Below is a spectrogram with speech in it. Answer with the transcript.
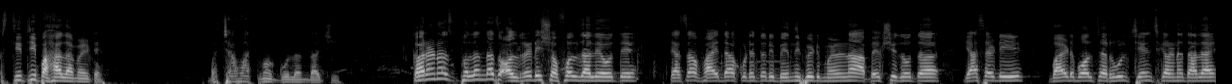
स्थिती पाहायला मिळते. बचावात्मक गोलंदाजी. कारण फलंदाज ऑलरेडी शफल झाले होते. त्याचा फायदा कुठेतरी बेनिफिट मिळणं अपेक्षित होतं. यासाठी वाईड बॉलचा रूल चेंज करण्यात आलाय.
